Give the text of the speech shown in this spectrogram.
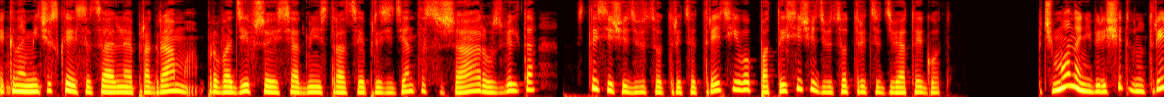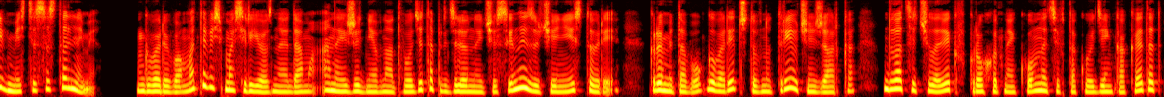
Экономическая и социальная программа, проводившаяся администрацией президента США Рузвельта с 1933 по 1939 год. Почему она не верещит внутри вместе с остальными? Говорю вам, это весьма серьезная дама. Она ежедневно отводит определенные часы на изучение истории. Кроме того, говорит, что внутри очень жарко. 20 человек в крохотной комнате в такой день, как этот,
